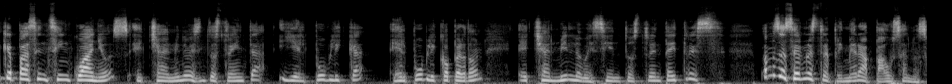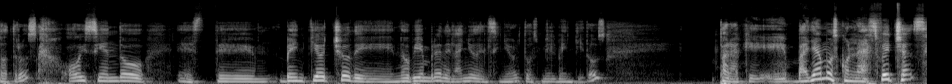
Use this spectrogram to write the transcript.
que pasen cinco años, hecha en 1930, y el, pública, el público, perdón, hecha en 1933. Vamos a hacer nuestra primera pausa nosotros, hoy siendo este 28 de noviembre del año del Señor 2022, para que vayamos con las fechas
